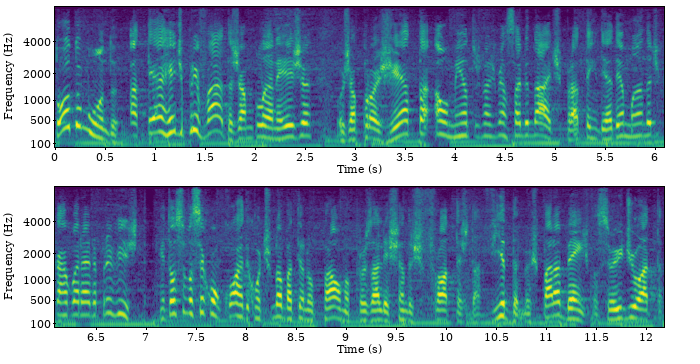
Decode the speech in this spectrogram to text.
todo mundo. Até a rede privada já planeja ou já projeta aumentos nas mensalidades para atender a demanda de carga horária prevista. Então, se você concorda e continua batendo palma para os Alexandres Frotas da vida, meus parabéns, você é um idiota.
